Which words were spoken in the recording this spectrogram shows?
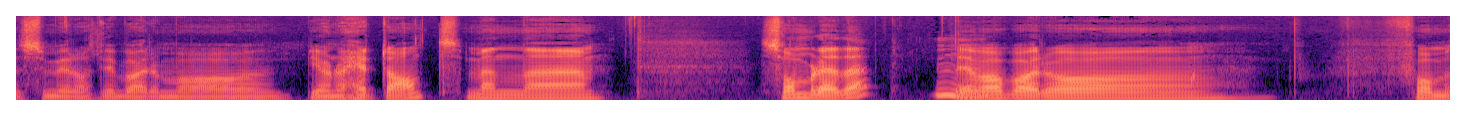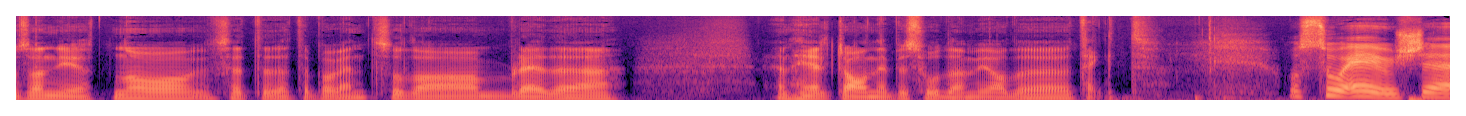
som gjør at vi bare må gjøre noe helt annet. Men sånn ble det. Mm. Det var bare å få med seg nyhetene og sette dette på vent. Så da ble det en helt annen episode enn vi hadde tenkt. Og så er jo ikke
